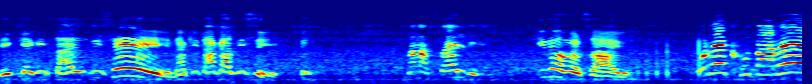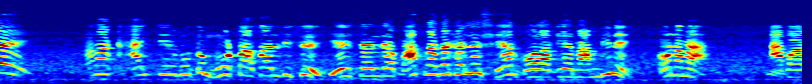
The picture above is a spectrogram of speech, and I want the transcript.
ভিক্ষা কি চাল দিছে নাকি টাকা দিছে? না না চাইল দিস কি রকমের চাল ওরে খুদা রে না খাইতের মতো মোটা চাল দিছে। এই চাল দিয়া ভাত রাজা খাইলে সে আর গলা দিয়ে নাম ও না না আবার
